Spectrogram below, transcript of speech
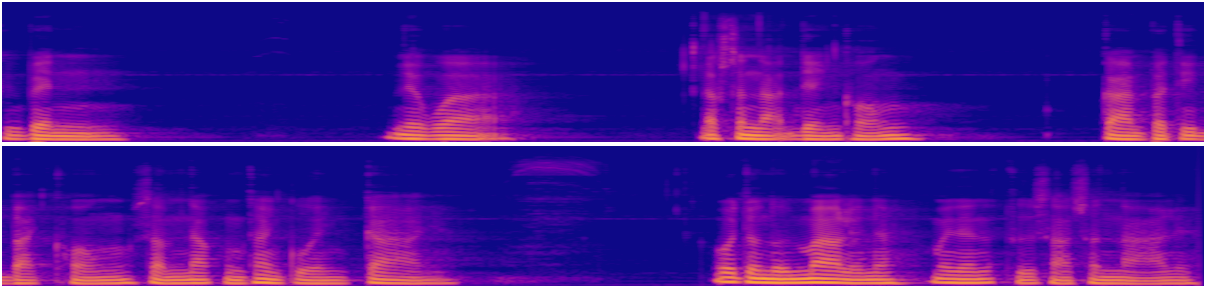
คือเป็นเรียกว่าลักษณะเด่นของการปฏิบัติของสำนักของท่านโกเอนกาเนี่ยโอ้จำนวนมากเลยนะ ไม่ได้นับถือศาสนาเลย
